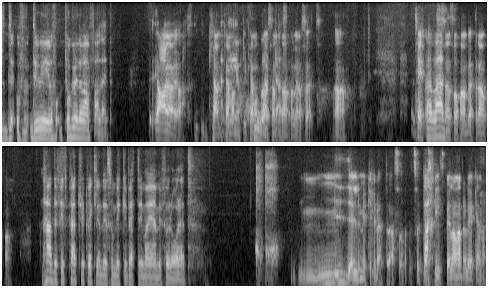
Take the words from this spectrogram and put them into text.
Du, du är på grund av anfallet? Ja, ja, ja. Kan, kan det, det kan vara bra sämsta alltså. anfall jag har sett. Ja. Texten sa fan bättre anfall. Hade Fitzpatrick verkligen det så mycket bättre i Miami förra året? Oh, mil mycket bättre alltså. Så skillspelarna hade att leka med.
